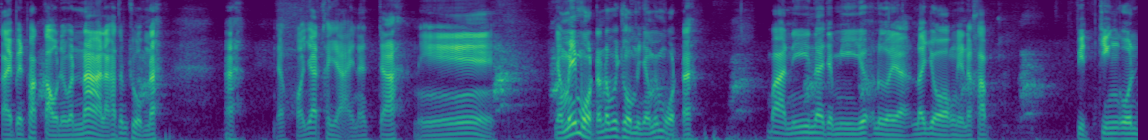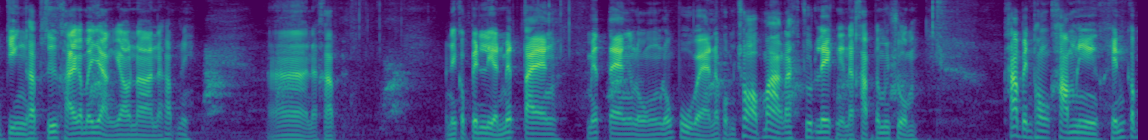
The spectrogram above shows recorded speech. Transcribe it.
กลายเป็นผ้าเก่าในวันหน้าแล้วครับท่านผู้ชมนะอะเดี๋ยวขออนุญาตขยายนะจ๊ะนี่ยังไม่หมดนะท่านผู้ชมยังไม่หมดนะบ้านนี้น่าจะมีเยอะเลยอะระยองเนี่ยนะครับ ปิดจริงโอนจริงครับ ซื้อขายกันมาอย่างยาวนานนะครับนี่อ่านะครับ อันนี้ก็เป็นเหรียญเม็ดแตงเม็ดแตงหลวงหลวงปู่แหวนนะผมชอบมากนะชุดเล็กเนี่ยนะครับท่านผู้ชม ถ้าเป็นทองคำนี่เห็นกับ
